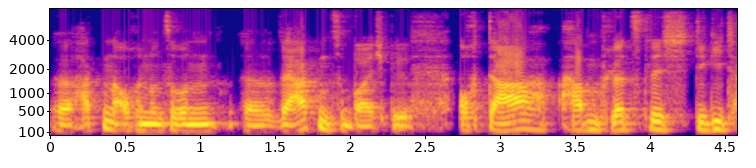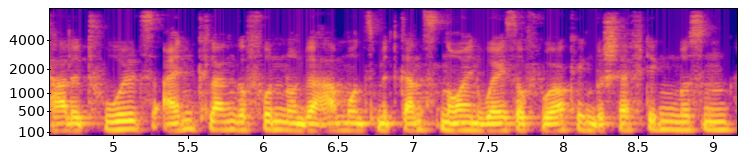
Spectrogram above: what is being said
äh, hatten, auch in unseren äh, Werken zum Beispiel. Auch da haben plötzlich digitale Tools Einklang gefunden und wir haben uns mit ganz neuen Ways of Working beschäftigen müssen.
